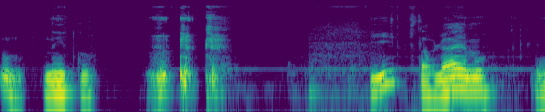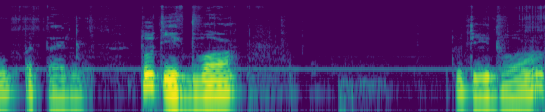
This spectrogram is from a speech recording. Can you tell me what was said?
ну, нитку і вставляємо у петельник. Тут їх два. Тут їх два.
